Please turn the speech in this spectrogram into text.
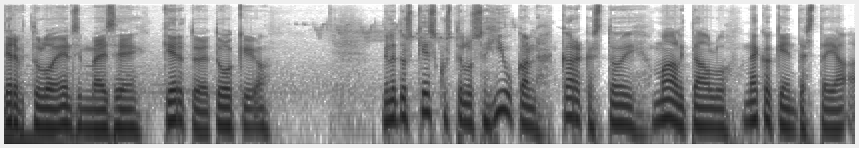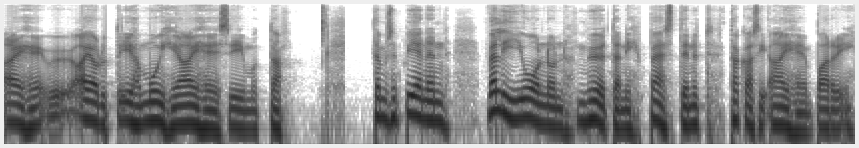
Tervetuloa ensimmäiseen Kertoja Tokio. Meillä tuossa keskustelussa hiukan karkastoi maalitaulu näkökentästä ja aihe, ajauduttiin ihan muihin aiheisiin, mutta tämmöisen pienen välijuonnon myötäni pääsitte nyt takaisin aiheen pariin.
